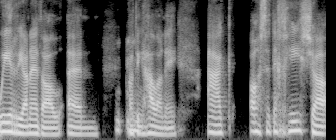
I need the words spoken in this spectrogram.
wirioneddol yn bod i'n hala ni. Ac os ydych chi eisiau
